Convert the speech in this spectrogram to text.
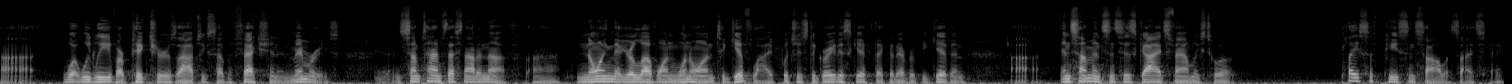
uh, what we leave are pictures, objects of affection, and memories. And sometimes that's not enough. Uh, knowing that your loved one went on to give life, which is the greatest gift that could ever be given, uh, in some instances guides families to a place of peace and solace, I'd say.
